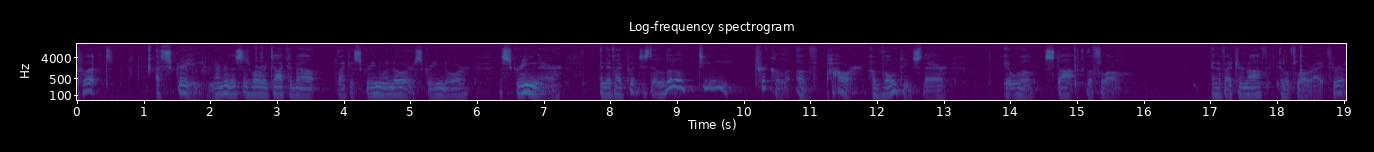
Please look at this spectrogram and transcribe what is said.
put a screen. Remember, this is where we talked about like a screen window or a screen door, a screen there. And if I put just a little teeny trickle of power, of voltage there, it will stop the flow. And if I turn off, it'll flow right through.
